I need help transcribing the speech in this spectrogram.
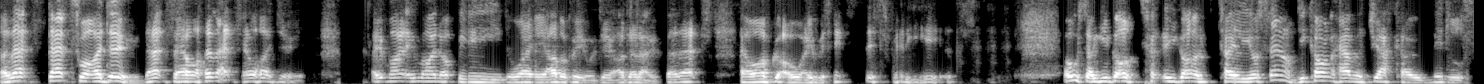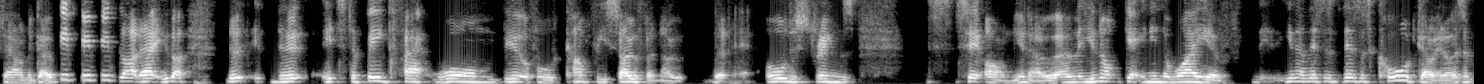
And that's that's what i do. That's how that's how i do it. It might it might not be the way other people do it. I don't know. But that's how i've got away with it this many years. Also, you've got to you got to tailor your sound. You can't have a Jaco middle sound and go beep beep beep like that. You got the the it's the big fat warm beautiful comfy sofa note that all the strings sit on, you know, and you're not getting in the way of, you know, there's a, there's this chord going on, there's a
